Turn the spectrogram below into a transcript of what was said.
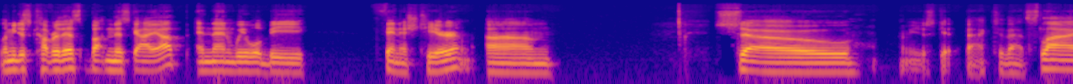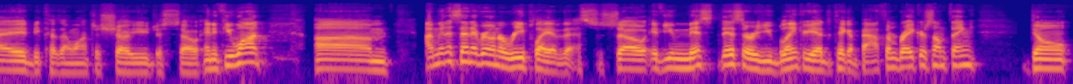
let me just cover this, button this guy up, and then we will be finished here. Um, so let me just get back to that slide because I want to show you just so. And if you want, um, I'm going to send everyone a replay of this. So if you missed this or you blink or you had to take a bathroom break or something, don't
